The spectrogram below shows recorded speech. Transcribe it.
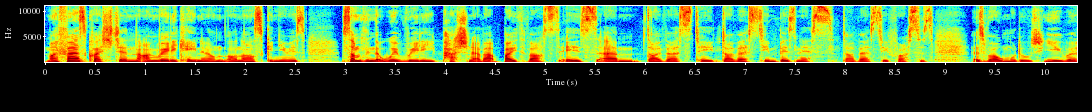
My first question that I'm really keen on, on, asking you is something that we're really passionate about, both of us, is um, diversity, diversity in business, diversity for us as, as role models. You were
